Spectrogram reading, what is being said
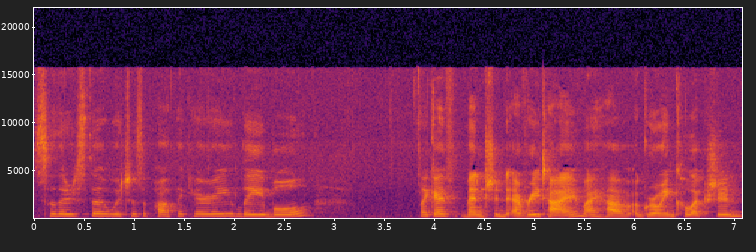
So there's the Witch's Apothecary label. Like I've mentioned every time, I have a growing collection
